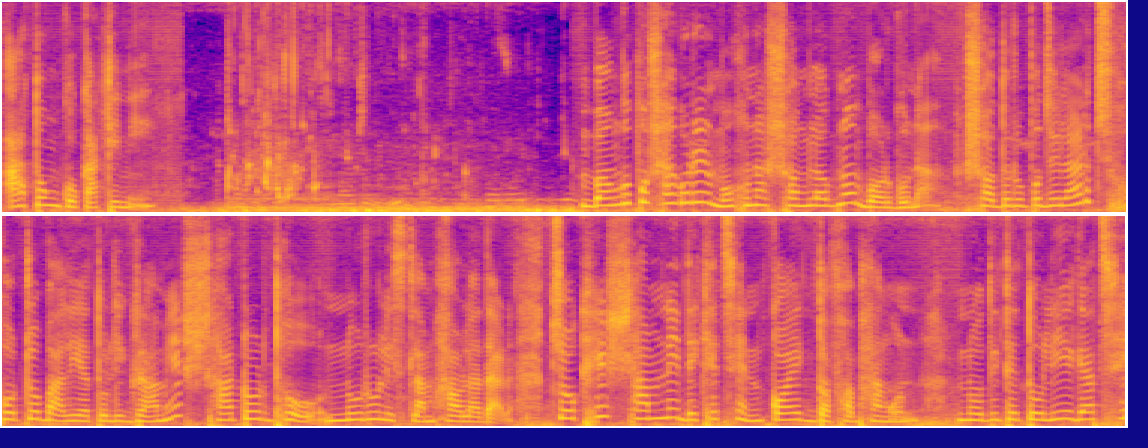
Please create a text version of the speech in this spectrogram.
আতঙ্ক কাটেনি। বঙ্গোপসাগরের মোহনা সংলগ্ন বরগুনা সদর উপজেলার ছোট বালিয়াতলি গ্রামের ষাটোর্ধ নুরুল ইসলাম হাওলাদার। চোখের সামনে দেখেছেন কয়েক দফা ভাঙন। নদীতে তলিয়ে গেছে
